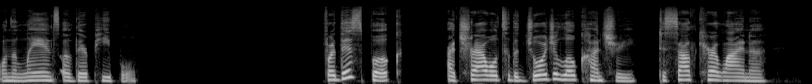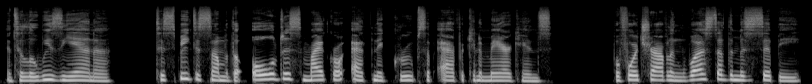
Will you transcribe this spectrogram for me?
on the lands of their people. For this book, I traveled to the Georgia Low Country, to South Carolina, and to Louisiana to speak to some of the oldest microethnic groups of African Americans before traveling west of the Mississippi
